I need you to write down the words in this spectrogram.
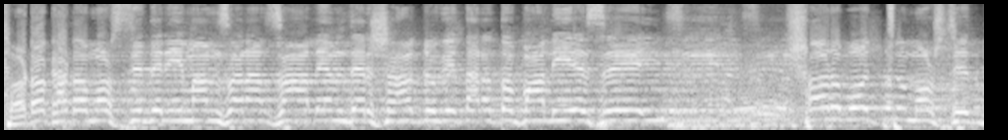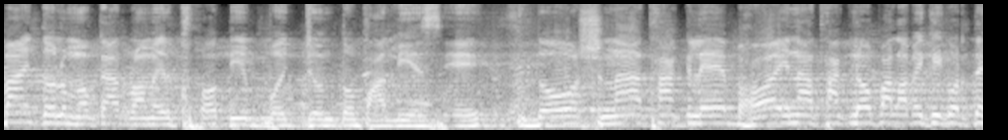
ছোটখাটো মসজিদের ইমাম যারা জালেমদের সহযোগী, তারা তো পালিয়েছে। সর্বোচ্চ মসজিদ বাইতুল মোকাররমের খতিব পর্যন্ত পালিয়েছে। দোষ না থাকলে, ভয় না থাকলেও পালাবে কি করতে?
